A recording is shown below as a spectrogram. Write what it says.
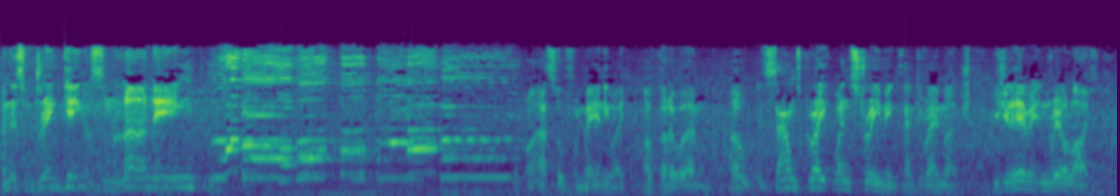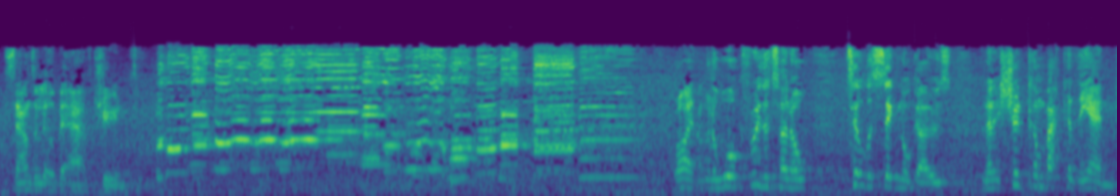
and there's some drinking and some learning. Right, that's all from me anyway. I've got to. Um, oh, it sounds great when streaming. Thank you very much. You should hear it in real life. It sounds a little bit out of tune. Right, I'm going to walk through the tunnel till the signal goes, and then it should come back at the end.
